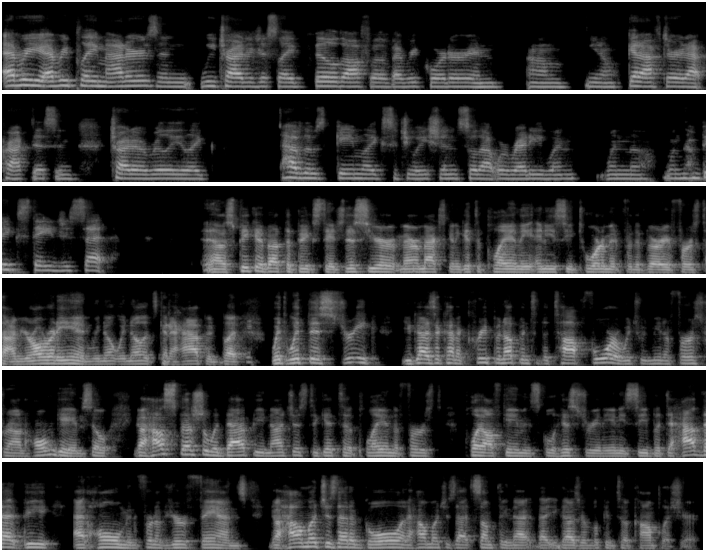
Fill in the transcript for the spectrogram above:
every every play matters and we try to just like build off of every quarter and um you know get after it at practice and try to really like have those game like situations so that we're ready when when the when the big stage is set now, speaking about the big stage this year, Merrimack's going to get to play in the NEC tournament for the very first time. You're already in. We know we know it's going to happen, but with with this streak, you guys are kind of creeping up into the top four, which would mean a first round home game. So, you know, how special would that be? Not just to get to play in the first playoff game in school history in the NEC, but to have that be at home in front of your fans. You know, how much is that a goal, and how much is that something that that you guys are looking to accomplish here?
